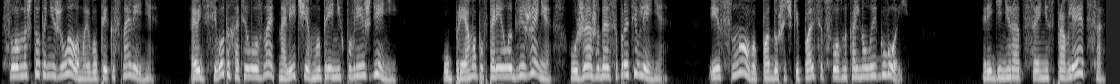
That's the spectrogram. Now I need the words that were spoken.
словно что-то не желало моего прикосновения. А ведь всего-то хотела узнать наличие внутренних повреждений. Упрямо повторила движение, уже ожидая сопротивления. И снова подушечки пальцев словно кольнула иглой. «Регенерация не справляется?»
